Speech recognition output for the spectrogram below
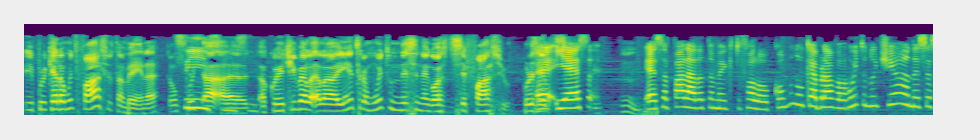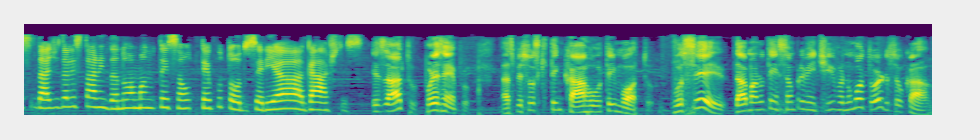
E porque era muito fácil também, né? Então, Sim, por- a, sim, a- sim. a corretiva, ela, ela entra muito nesse negócio de ser fácil. Por exemplo, É, e essa, hum, essa parada também que tu falou, como não quebrava muito, não tinha necessidade deles estarem dando uma manutenção o tempo todo. Seria gastos. exato. Por exemplo, as pessoas que têm carro ou têm moto. Você dá manutenção preventiva no motor do seu carro,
